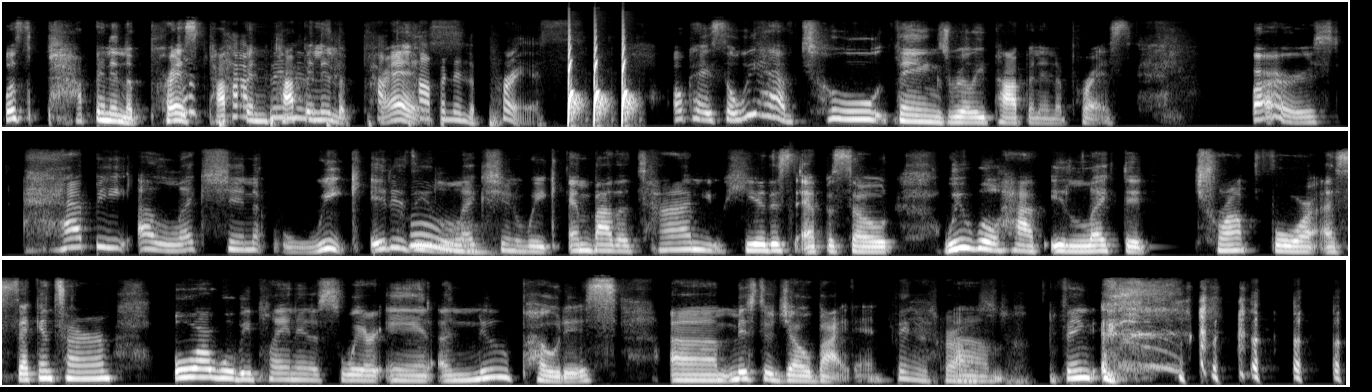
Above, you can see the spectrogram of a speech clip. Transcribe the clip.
what's popping in the press? what's Popping, popping in the pop- press. Popping in the press. Okay, so we have two things really popping in the press. First, happy election week. It is Ooh. election week. And by the time you hear this episode, we will have elected Trump for a second term, or we'll be planning to swear in a new POTUS, um, Mr. Joe Biden. Fingers crossed. Think-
